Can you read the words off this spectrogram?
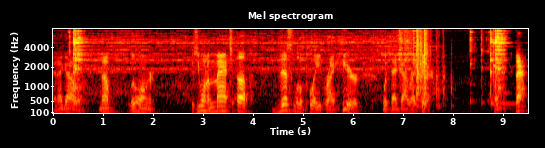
And that guy will, no, a little longer. Because you want to match up this little plate right here with that guy right there. Like that.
